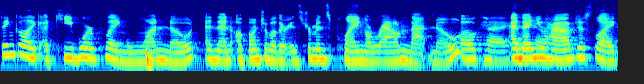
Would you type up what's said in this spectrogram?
think of like a keyboard playing one note and then a bunch of other instruments playing around that note okay, and then you have just like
